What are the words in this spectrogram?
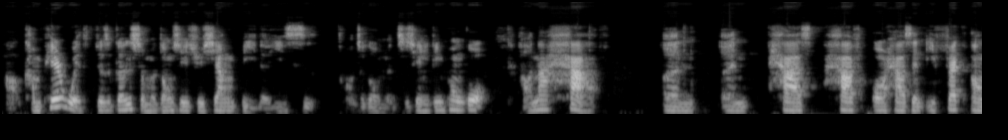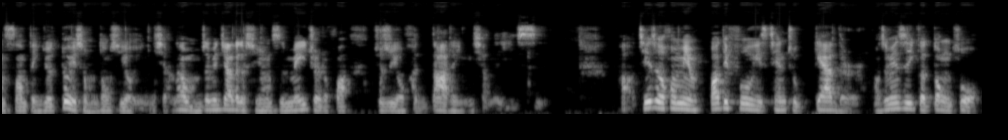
好，compare with 就是跟什么东西去相比的意思。好，这个我们之前一定碰过。好，那 have an an has have or has an effect on something 就对什么东西有影响。那我们这边加了个形容词 major 的话，就是有很大的影响的意思。好，接着后面 body fluids tend to gather，啊，这边是一个动作，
